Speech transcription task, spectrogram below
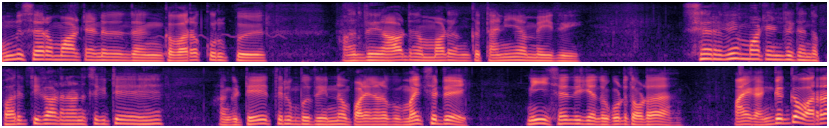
ஒன்றும் சேர மாட்டேன்து இந்த இங்கே வர குறிப்பு? அந்த ஆடு நம்ம மாடு அங்கே தனியாக மேயுது. சேரவே மாட்டேன்னுதுக்கு அந்த பருத்தி காடை நினச்சிக்கிட்டு அங்கிட்டே திரும்புது. இன்னும் பழைய நினப்பு? மைக் செட்டு நீ சேர்ந்துக்கி அந்த கூட்டத்தோட? மயக்க அங்கங்கே வர்ற.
